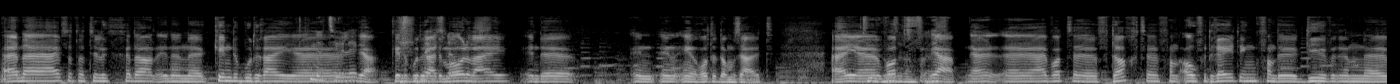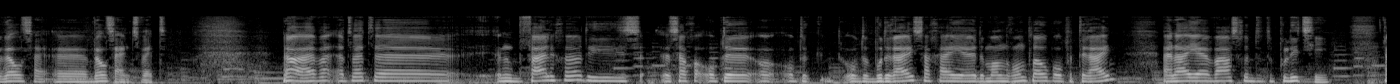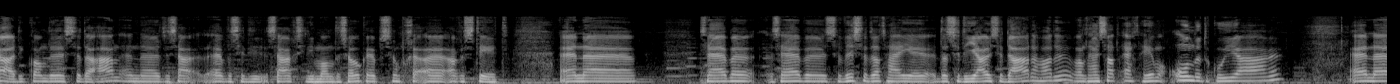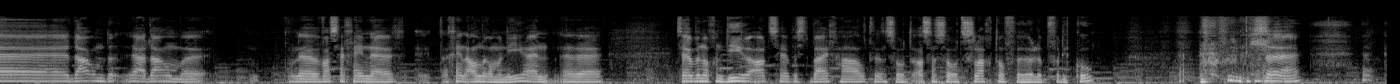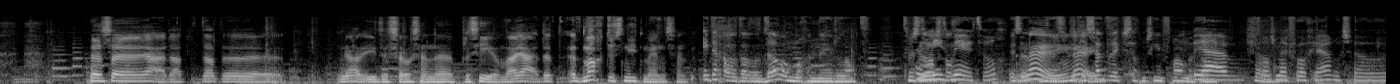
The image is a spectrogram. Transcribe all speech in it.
En eh, hij heeft het natuurlijk gedaan in een eh, kinderboerderij. eh, Natuurlijk. Ja, kinderboerderij De. Molenwei in, de, in, in, in Rotterdam-Zuid. Hij, eh, wordt, ja, hij wordt eh, verdacht eh, van overtreding van de dierenwelzijnswet. welzijnswet. Nou, het werd eh, een beveiliger die zag op de, op de, op de boerderij zag hij eh, de man rondlopen op het terrein. En hij eh, waarschuwde de politie. Nou, die kwam dus daar aan en dus hebben ze die, zagen ze die man dus ook, hebben ze hem gearresteerd. En ze, hebben, ze, hebben, ze wisten dat, hij, dat ze de juiste daden hadden, want hij zat echt helemaal onder de koeienharen. En daarom, ja, daarom was er geen, geen andere manier. En ze hebben nog een dierenarts hebben ze erbij gehaald, een soort, als een soort slachtofferhulp voor die koe. dus eh, dus eh, ja, dat, dat eh, ja, ieder zo zijn eh, plezier. Maar ja, dat, het mag dus niet, mensen. Ik dacht altijd dat het wel mag in Nederland. Was Niet meer, toch? Is dat, Nee, dat is nee. Recentelijk is dat misschien veranderd. dan. Ja, volgens mij vorig jaar of zo.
